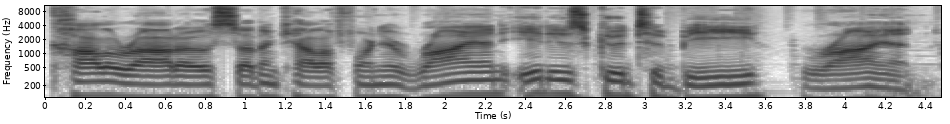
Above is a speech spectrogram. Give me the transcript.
Colorado, Southern California. Ryan, it is good to be Ryan.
